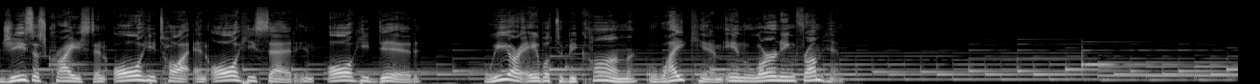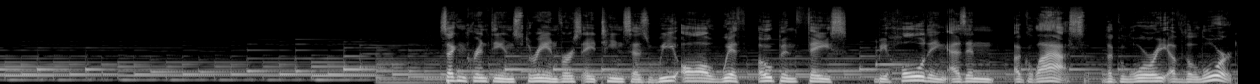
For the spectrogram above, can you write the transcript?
Jesus Christ and all he taught and all he said and all he did, we are able to become like him in learning from him. 2 Corinthians 3 and verse 18 says, We all with open face, beholding as in a glass the glory of the Lord.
